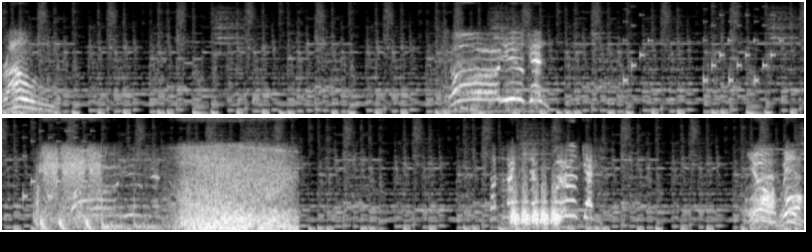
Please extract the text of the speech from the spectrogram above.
Round. Shoryuken! Satellite Burgen! You win!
